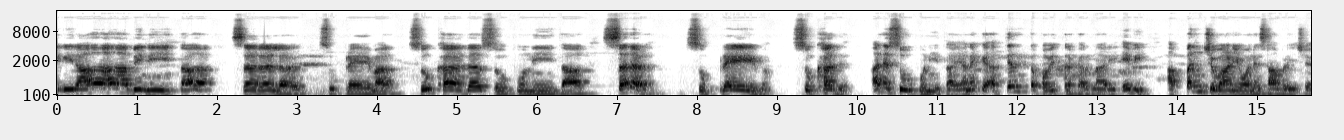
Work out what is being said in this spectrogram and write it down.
ગિરા બિનીતા. સરળ સુપ્રેમ, સુખદ સુપુનીતા. સરળ સુપ્રેમ, સુખદ અને સુપુનીતા અને કે અત્યંત પવિત્ર કરનારી એવી આ પંચવાણીઓને સાંભળી છે.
